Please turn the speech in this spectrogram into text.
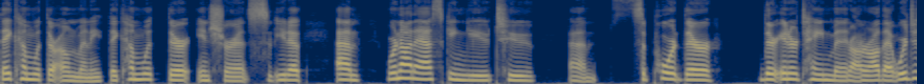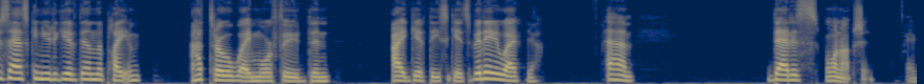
They come with their own money. They come with their insurance. You know, um, we're not asking you to um, support their their entertainment Right. or all that. We're just asking you to give them the plate. And I throw away more food than I give these kids. But anyway, Yeah. um, that is one option. Okay.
